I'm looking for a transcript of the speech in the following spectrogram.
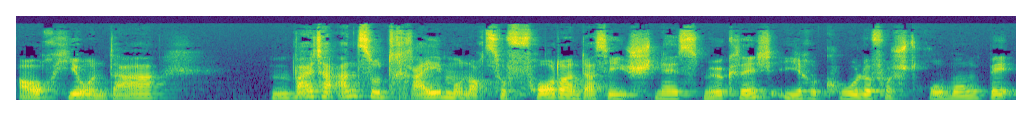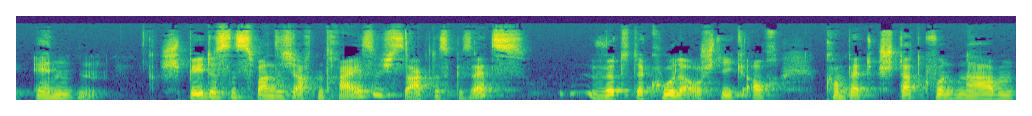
auch hier und da weiter anzutreiben und auch zu fordern, dass sie schnellstmöglich ihre Kohleverstromung beenden. Spätestens 2038 sagt das Gesetz, wird der Kohleausstieg auch komplett stattgefunden haben.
